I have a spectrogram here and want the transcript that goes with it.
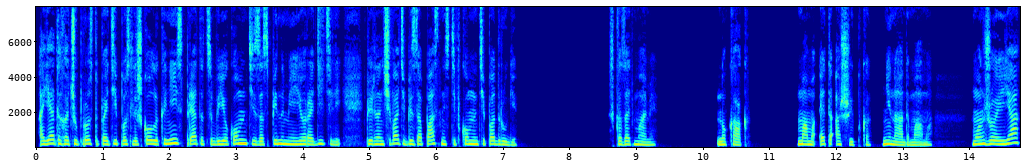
А я-то хочу просто пойти после школы к ней, спрятаться в ее комнате за спинами ее родителей, переночевать в безопасности в комнате подруги. Сказать маме. Но как? Мама, это ошибка. Не надо, мама. Монжо и я,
